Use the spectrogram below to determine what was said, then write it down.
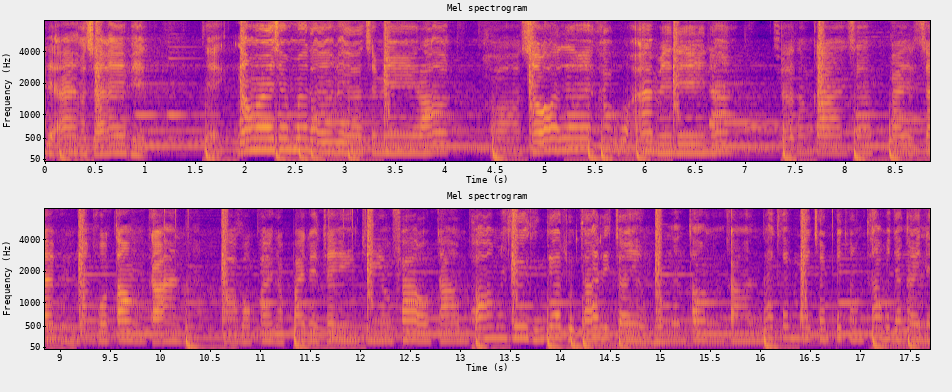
หรืออายเข้าใจผิดเด็กน้อยจะไม่ได้แค่อยากจะมีรัก ขอโทษได้เขาว่าอายไม่ดีนะเธอต้องการจะไปแต่ใจผมยังคงต้องการพาบอกไปกับไปแต่ใจจริงยังเฝ้าตามเพราะมันคือถึงยอดสุดท้ายที่ใจของผมนั้นต้องการและถ้าไม่จำเป็นต้องทำยังไงใน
